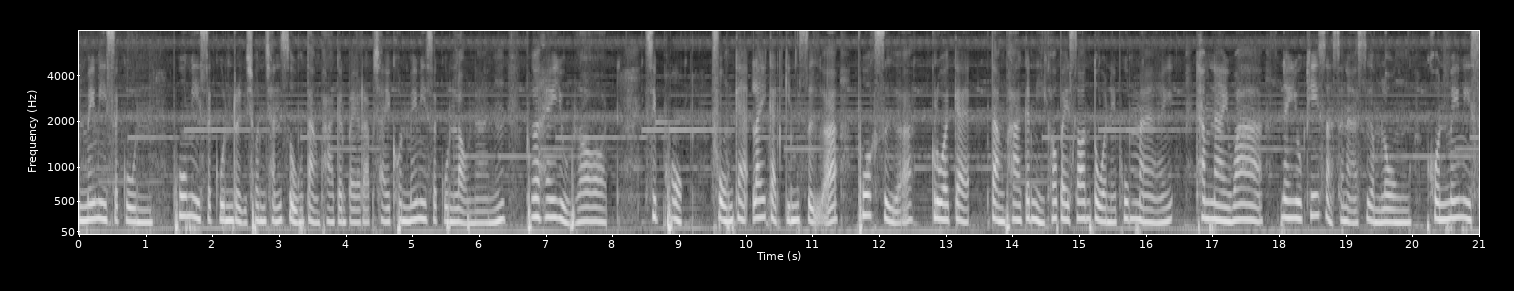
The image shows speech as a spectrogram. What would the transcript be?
นไม่มีสกุล ผู้มีสกุลหรือชนชั้นสูงต่างพากันไปรับใช้คนไม่มีสกุลเหล่านั้น เพื่อให้อยู่รอด 16. ฝูงแกะไล่กัดกินเสือ พวกเสือ กลัวแกะต่างพากันหนีเข้าไปซ่อนตัวในพุ่มไม้ทำนายว่าในยุคที่ศาสนาเสื่อมลง คนไม่มีส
